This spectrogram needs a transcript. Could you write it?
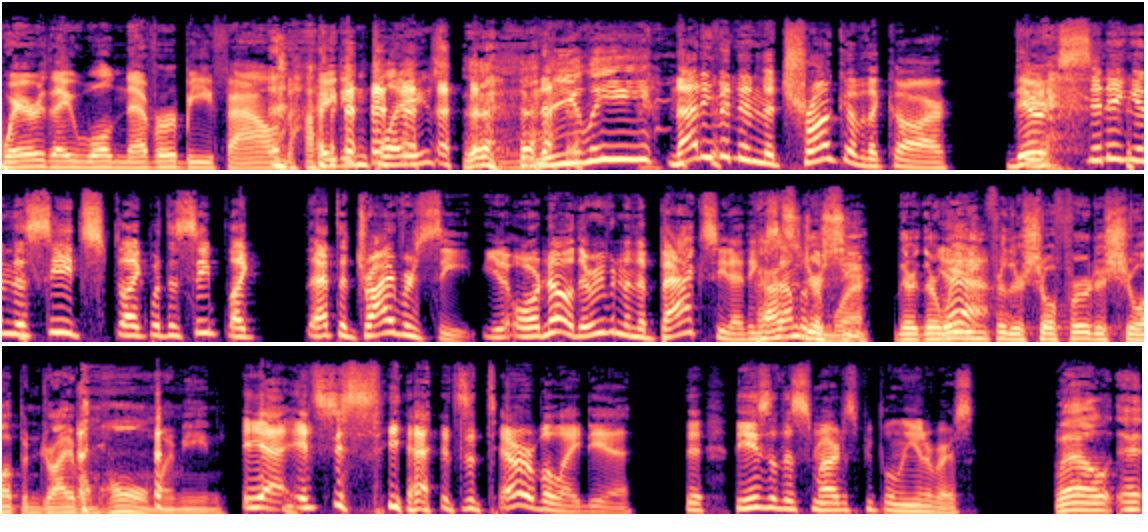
where they will never be found hiding place. really? Not even in the trunk of the car. They're Yeah. sitting in the seats, like with the seat, like at the driver's seat, you know, or no, they're even in the back seat. I think Passenger some of them seat. They're they're Yeah. waiting for their chauffeur to show up and drive them home. I mean. Yeah, it's just yeah, it's a terrible idea. The, these are the smartest people in the universe. well, uh, uh,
